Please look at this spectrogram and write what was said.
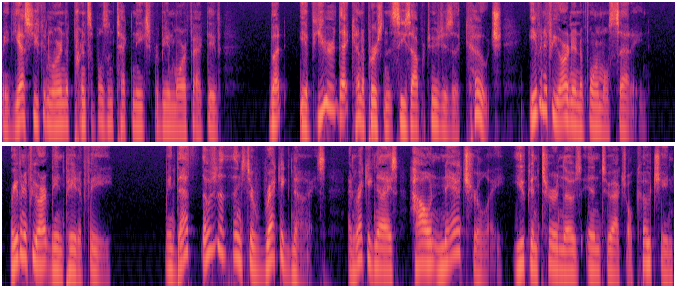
I mean, yes, you can learn the principles and techniques for being more effective, but if you're that kind of person that sees opportunities as a coach, even if you aren't in a formal setting, or even if you aren't being paid a fee, I mean, that those are the things to recognize and recognize how naturally you can turn those into actual coaching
